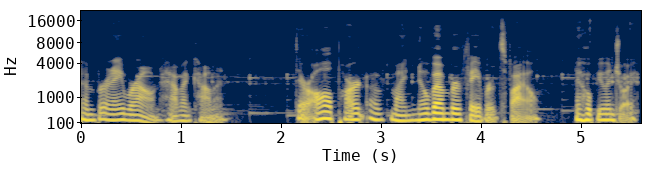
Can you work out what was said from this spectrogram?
and Brene Brown have in common? They're all part of my November favorites file. I hope you enjoy.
